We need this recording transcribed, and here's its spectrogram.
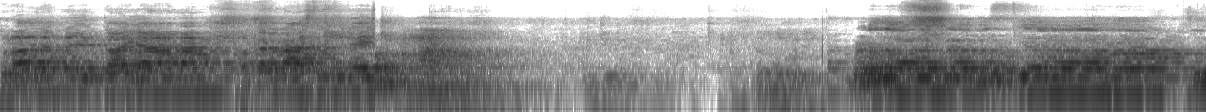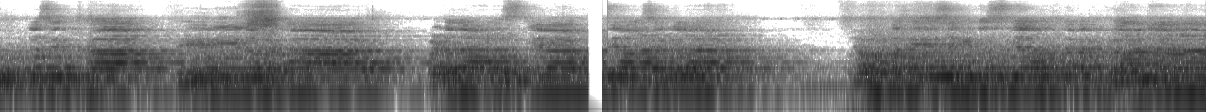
तुलालग्नयुक्तायां मकरराशियुते बडदानग्रवस्याः सुप्रसिद्धा फेरीलमठा बडदानस्य सकल दम्पते सहितस्य भक्तवर्गानाम्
